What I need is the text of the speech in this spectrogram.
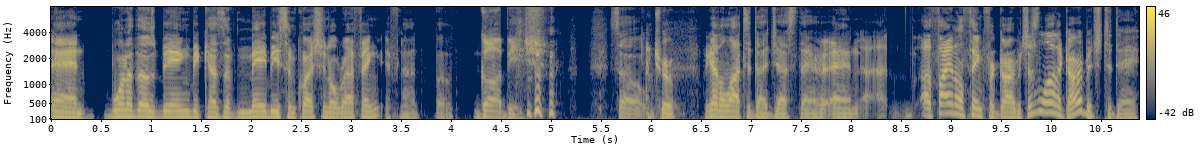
and one of those being because of maybe some questionable refing, if not both. Garbage. So True. we got a lot to digest there. And uh, a final thing for garbage. There's a lot of garbage today.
